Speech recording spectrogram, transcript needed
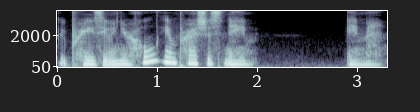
We praise you in your holy and precious name. Amen.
